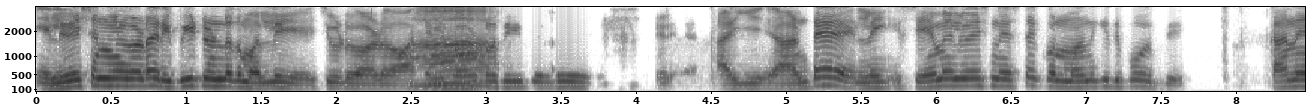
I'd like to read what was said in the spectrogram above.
ఎలివేషన్ కూడా రిపీట్ ఉండదు మళ్ళీ. చూడు వాడు. హెలికాప్టర్ దిగుతాడు. అంటే సేమ్ ఎలివేషన్ వేస్తే కొన్ని మందికి ఇది పోద్ది. కానీ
